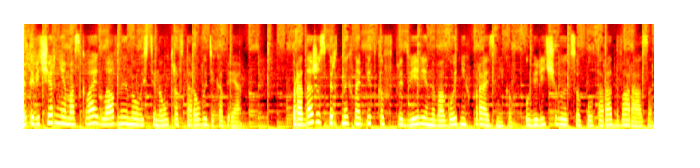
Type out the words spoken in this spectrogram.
Это вечерняя Москва и главные новости на утро 2 декабря. Продажи спиртных напитков в преддверии новогодних праздников увеличиваются в полтора-два раза.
